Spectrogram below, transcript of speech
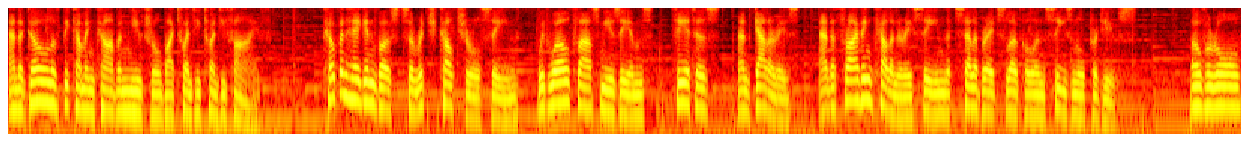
and a goal of becoming carbon neutral by 2025. Copenhagen boasts a rich cultural scene, with world-class museums, theaters, and galleries, and a thriving culinary scene that celebrates local and seasonal produce. Overall,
